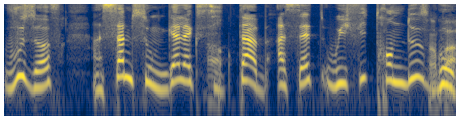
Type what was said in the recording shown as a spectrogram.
vous offre un Samsung Galaxy Tab A7 Wi-Fi 32 Go.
